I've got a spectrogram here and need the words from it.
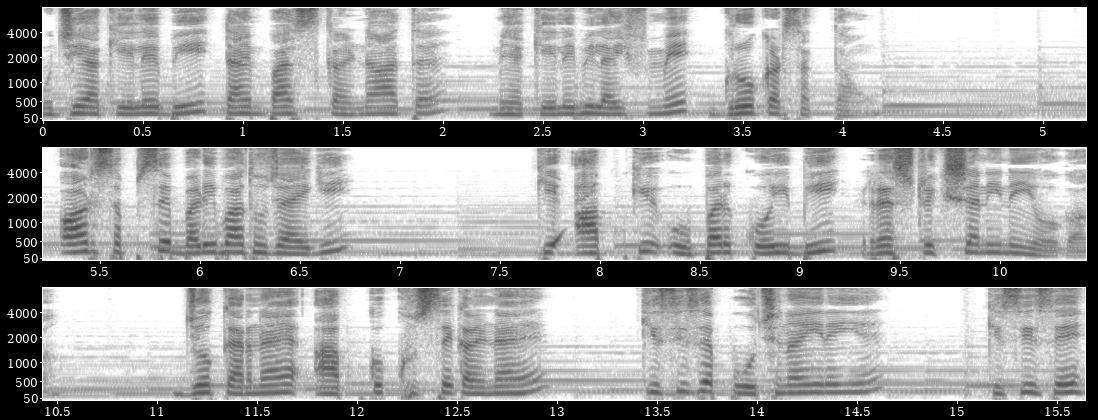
मुझे अकेले भी टाइम पास करना आता है, मैं अकेले भी लाइफ में ग्रो कर सकता हूँ। और सबसे बड़ी बात हो जाएगी कि आपके ऊपर कोई भी रेस्ट्रिक्शन ही नहीं होगा। जो करना है, आपको खुद से करना है। किसी से पूछना ही नहीं है। किसी से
